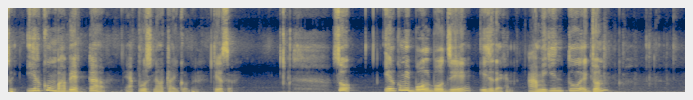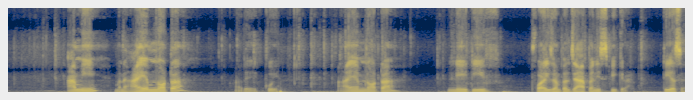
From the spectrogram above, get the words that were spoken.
সো এরকমভাবে একটা অ্যাপ্রোচ নেওয়া ট্রাই করবেন, ঠিক আছে? সো এরকমই বলব যে, এই যে দেখেন, আমি কিন্তু একজন, আমি মানে আই এম নট আরে কই? I am not native for example Japanese speaker ঠিক আছে?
